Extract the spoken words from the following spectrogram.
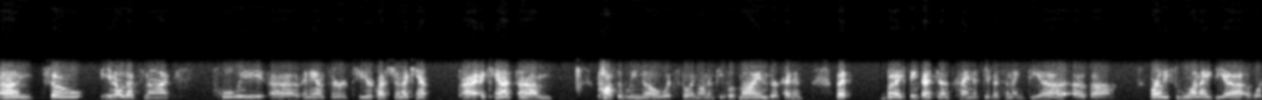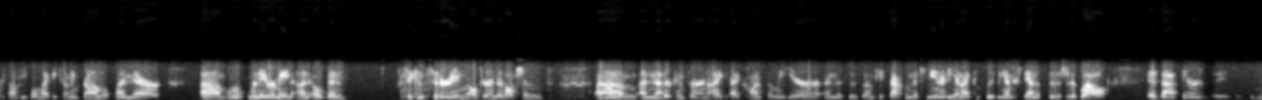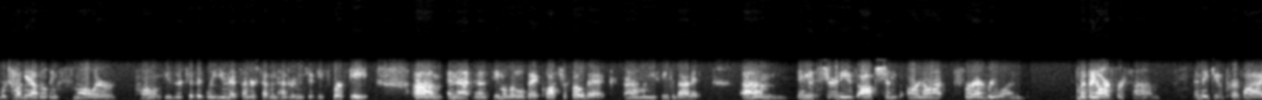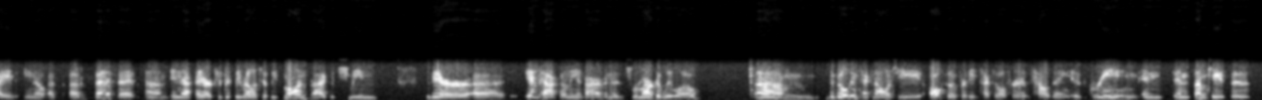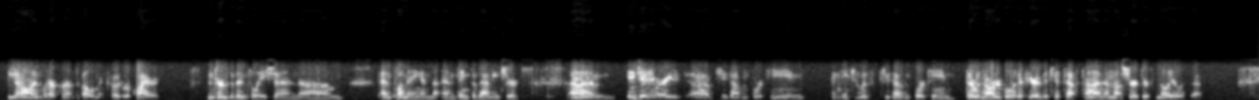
Um, so, you know, that's not wholly uh, an answer to your question. I can't, I, I can't um, possibly know what's going on in people's minds or kind of, but, but I think that does kind of give us an idea of, um, or at least one idea of where some people might be coming from when they're, um, when they remain unopen to considering alternative options. Um, another concern I, I constantly hear, and this is um, kickback from the community, and I completely understand this position as well, is that there's we're talking about building smaller homes. These are typically units under 750 square feet, um, and that does seem a little bit claustrophobic um, when you think about it. Um, and it's true; these options are not for everyone, but they are for some, and they do provide, you know, a, a benefit um, in that they are typically relatively small in size, which means their uh, impact on the environment is remarkably low. Um, the building technology also for these types of alternative housing is green and in some cases beyond what our current development code requires in terms of insulation um, and plumbing and, and things of that nature. Um, in January of 2014, I think it was 2014, there was an article that appeared in the Kitsap Sun. I'm not sure if you're familiar with it.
